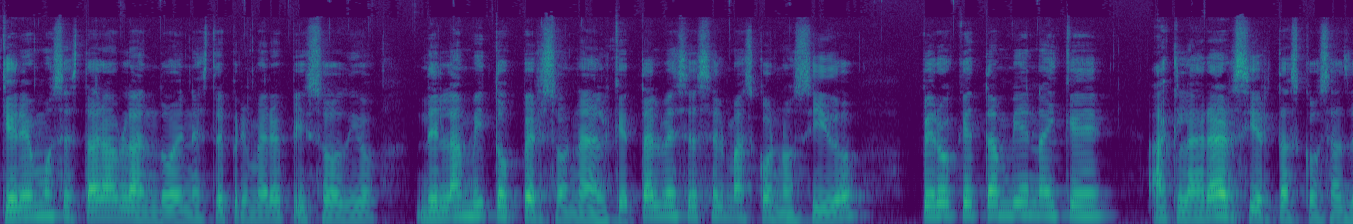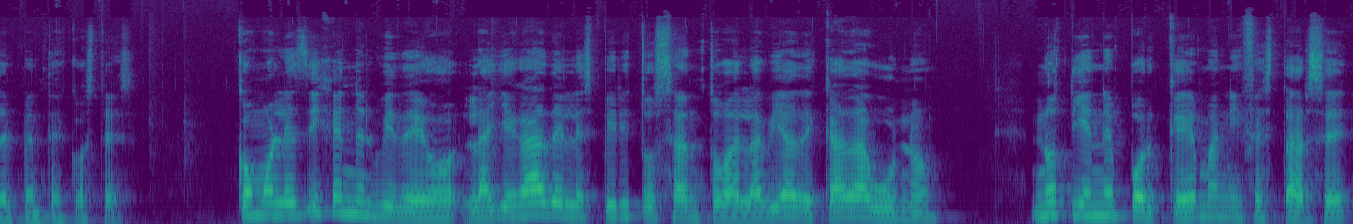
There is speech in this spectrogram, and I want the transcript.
queremos estar hablando en este primer episodio del ámbito personal, que tal vez es el más conocido, pero que también hay que aclarar ciertas cosas del Pentecostés. Como les dije en el video, la llegada del Espíritu Santo a la vida de cada uno no tiene por qué manifestarse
